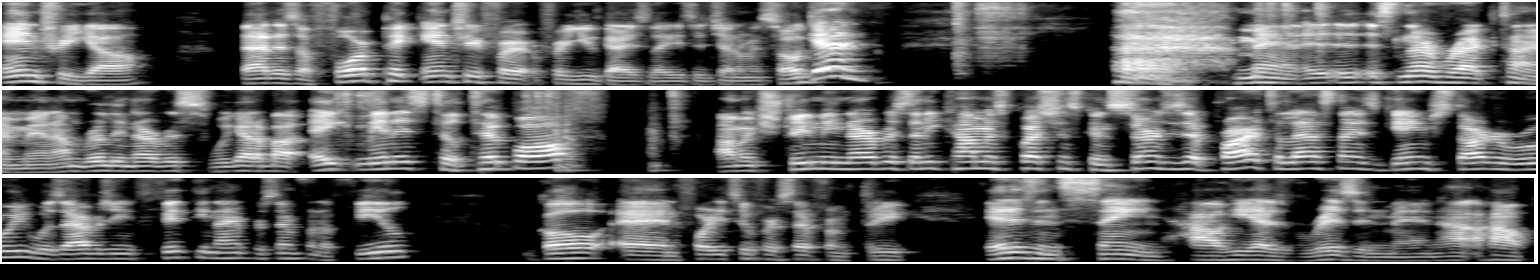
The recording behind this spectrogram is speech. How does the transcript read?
entry, y'all. That is a four pick entry for, for you guys, ladies and gentlemen. So again, man, it, it's nerve wrack time, man. I'm really nervous. We got about eight minutes till tip off. I'm extremely nervous. Any comments, questions, concerns? He said prior to last night's game, starter Rui was averaging 59% from the field goal and 42% from three. It is insane how he has risen, man. How, how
